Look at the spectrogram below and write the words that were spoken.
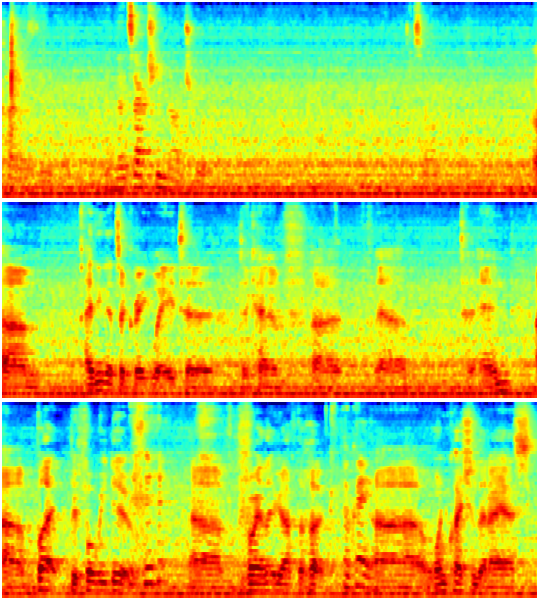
kind of thing, and that's actually not true. So. Um I think that's a great way to, to kind of uh, uh, to end. Uh, but before we do, um, before I let you off the hook, okay. Uh, one question that I ask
